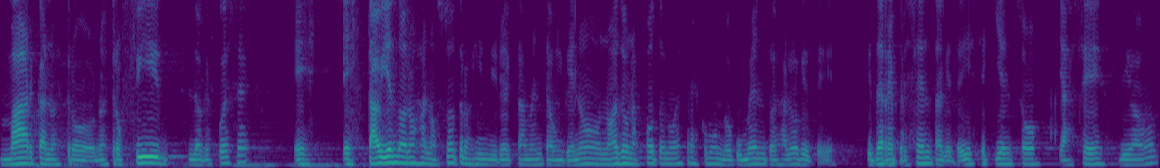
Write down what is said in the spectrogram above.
marca, nuestro, nuestro feed, lo que fuese, está viéndonos a nosotros indirectamente, aunque no, no haya una foto nuestra, es como un documento, es algo que te, que te representa, que te dice quién sos, qué haces, digamos.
